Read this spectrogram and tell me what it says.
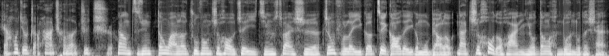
然后就转化成了支持。像子君登完了珠峰之后，这已经算是征服了一个最高的一个目标了。那之后的话，你又登了很多很多的山，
